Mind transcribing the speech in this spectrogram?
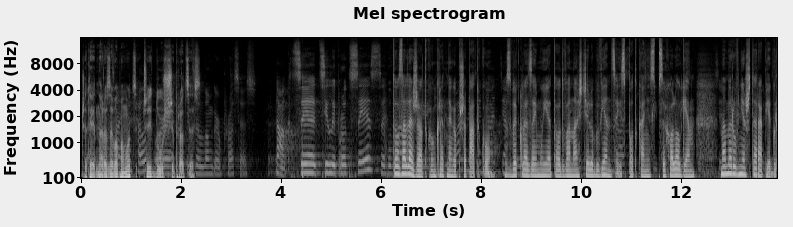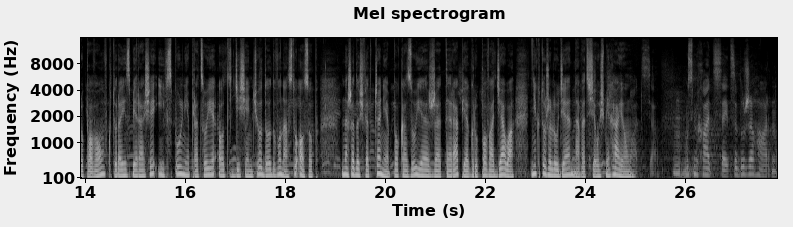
Czy to jednorazowa pomoc, czy dłuższy proces? To zależy od konkretnego przypadku. Zwykle zajmuje to 12 lub więcej spotkań z psychologiem. Mamy również terapię grupową, w której zbiera się i wspólnie pracuje od 10 do 12 osób. Nasze doświadczenie pokazuje, że terapia grupowa działa. Niektórzy ludzie nawet się uśmiechają Усміхатися, і це дуже гарно.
